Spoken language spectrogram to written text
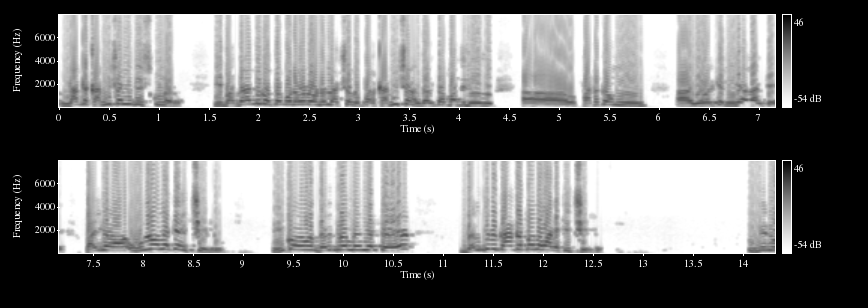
దాంట్లో కమిషన్లు తీసుకున్నారు. ఈ భద్రాద్రి కొత్తగూడలో రెండు లక్షల రూపాయల కమిషన్ దళిత మంది పథకం ఎవరికైనా ఇవ్వాలంటే పైగా ఊళ్ళోళ్ళకే ఇచ్చిండు. ఇంకో దరిద్రం ఏంటంటే దళితుడు కాకపోయినా వాళ్ళకి ఇచ్చిండు. మీరు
